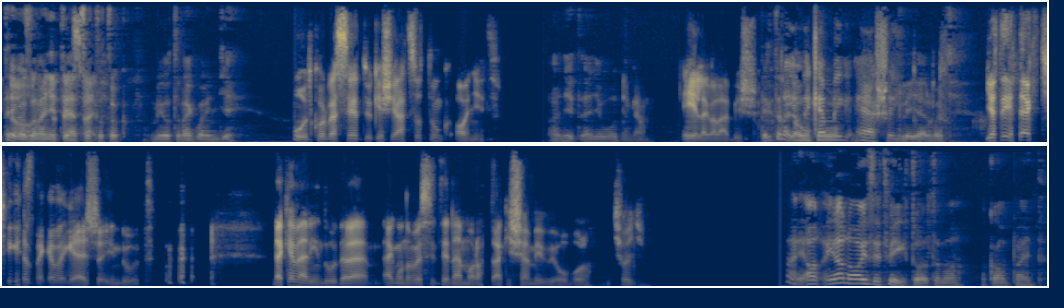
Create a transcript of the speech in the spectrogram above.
Tényleg az, mint mennyit Test Drive. játszottatok, mióta megvan ingyi? Múltkor beszéltük és játszottunk, annyit. Annyit? Ennyi volt? Igen. Én legalábbis. Pedig te nagy Nekem még el se indult. vagy. Ja tényleg, csig, ez nekem meg el se indult. nekem elindult, de megmondom őszintén nem maradták ki semmi jóból. Úgyhogy Én annól azért végig toltam a, a kampányt.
